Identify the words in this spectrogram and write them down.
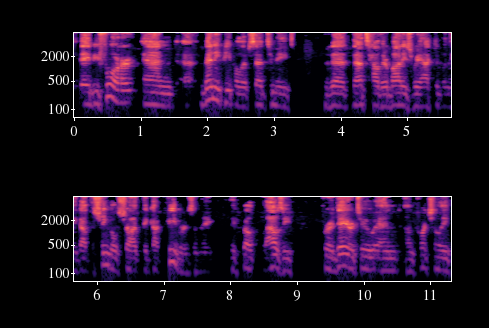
the day before, and uh, many people have said to me that that's how their bodies reacted when they got the shingles shot. They got fevers and they, they felt lousy for a day or two, and unfortunately,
